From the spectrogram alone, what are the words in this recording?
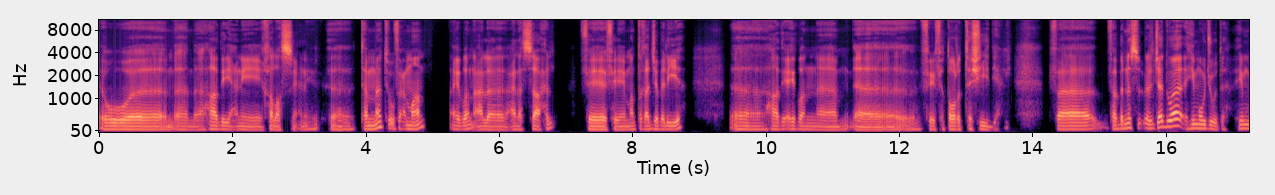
وهذه يعني خلاص يعني آه، تمت وفي عمان أيضا على على الساحل في في منطقة جبلية آه، هذه أيضا آه، في في طور التشييد يعني ف فبالنسبة الجدوى هي موجودة هي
